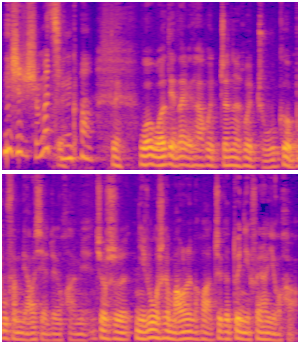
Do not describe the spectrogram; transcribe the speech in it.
你是什么情况？对我我的点在于，他会真的会逐个部分描写这个画面。就是你如果是个盲人的话，这个对你非常友好，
